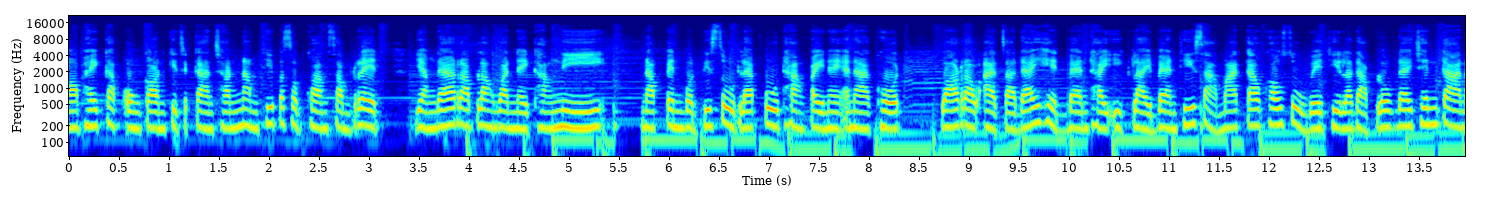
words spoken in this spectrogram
มอบให้กับองค์กรกิจการชั้นนำที่ประสบความสำเร็จ ยังได้รับรางวัลในครั้งนี้ นับเป็นบทพิสูจน์และปูทางไปในอนาคต ว่าเราอาจจะได้เห็นแบรนด์ไทยอีกหลายแบรนด์ที่สามารถก้าวเข้าสู่เวทีระดับโลกได้เช่นกัน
